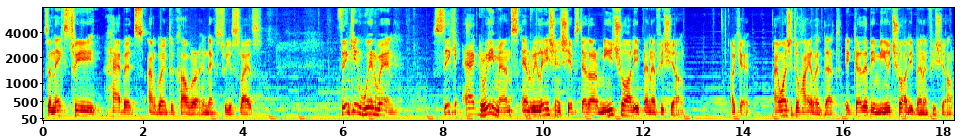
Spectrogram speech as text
So next three habits I'm going to cover in next three slides. Thinking win-win. Seek agreements and relationships that are mutually beneficial. Okay, I want you to highlight that. It gotta be mutually beneficial.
